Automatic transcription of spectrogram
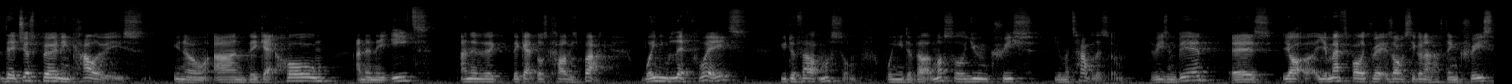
they're just burning calories, you know, and they get home and then they eat and then they, they get those calories back. When you lift weights, you develop muscle. When you develop muscle, you increase your metabolism. The reason being is your, your metabolic rate is obviously going to have to increase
